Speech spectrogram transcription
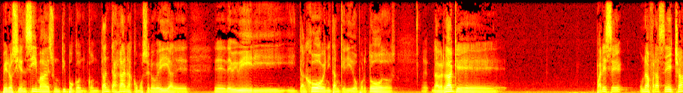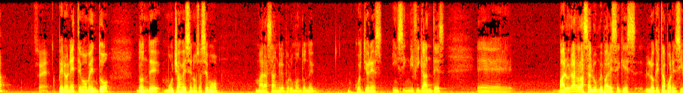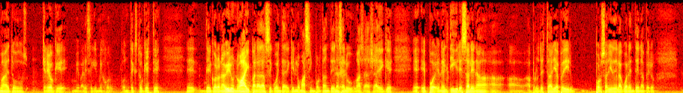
Pero si encima es un tipo con, con tantas ganas como se lo veía de, de- de vivir y, y tan joven y tan querido por todos, eh, la verdad que parece una frase hecha, Sí. pero en este momento donde muchas veces nos hacemos mala sangre por un montón de cuestiones insignificantes, eh, valorar la salud me parece que es lo que está por encima de todos. Creo que me parece que mejor contexto que este eh, del coronavirus no hay para darse cuenta de que lo más importante es la salud, más allá de que eh, eh, en el Tigre salen a- a protestar y a pedir por salir de la cuarentena, pero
